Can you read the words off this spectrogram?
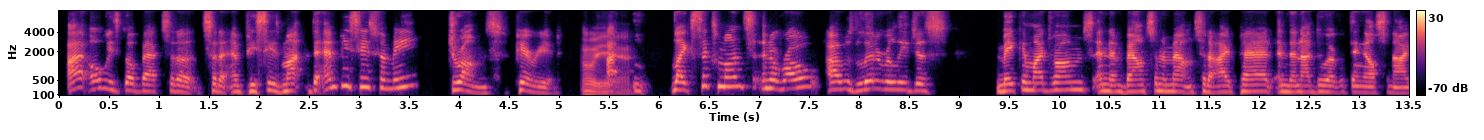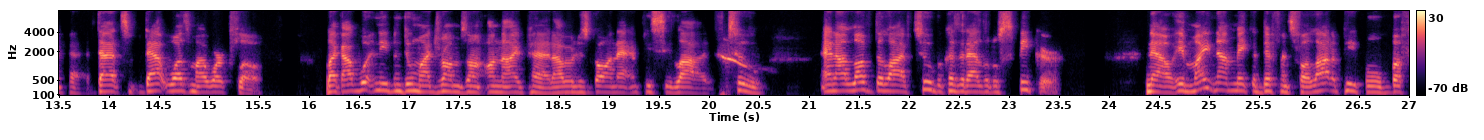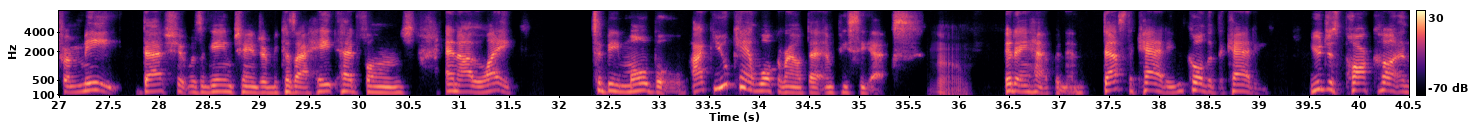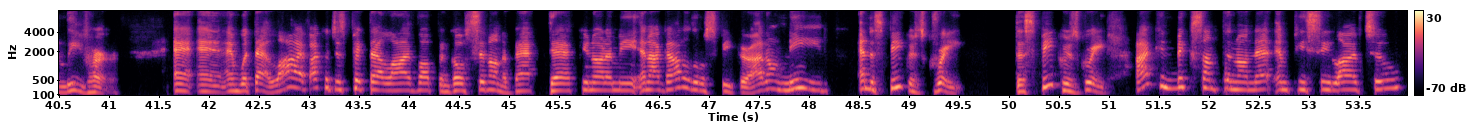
I always go back to the to the MPCs. My the MPCs for me, drums, period. Oh yeah. I, like six months in a row, I was literally just making my drums and then bouncing them out into the iPad, and then I do everything else in iPad. That's that was my workflow. Like I wouldn't even do my drums on, on the iPad. I would just go on that MPC live too. And I loved the live too because of that little speaker. Now it might not make a difference for a lot of people, but for me, that shit was a game changer because I hate headphones and I like to be mobile. I, you can't walk around with that MPCX. No. It ain't happening. That's the caddy. We call it the caddy. You just park her and leave her. And, and, and with that live, I could just pick that live up and go sit on the back deck. You know what I mean? And I got a little speaker. I don't need, and the speaker's great. The speaker's great. I can mix something on that MPC live too.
